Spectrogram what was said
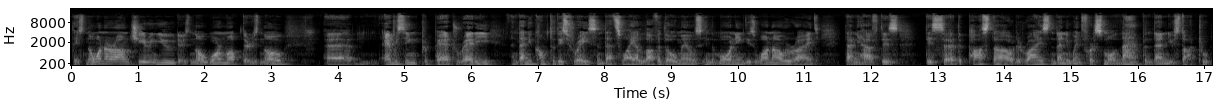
There's no one around cheering you. There's no warm up. There is no uh, everything prepared, ready, and then you come to this race, and that's why I love it almost in the morning. This one hour ride, then you have this this uh, the pasta or the rice, and then you went for a small nap, and then you start to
